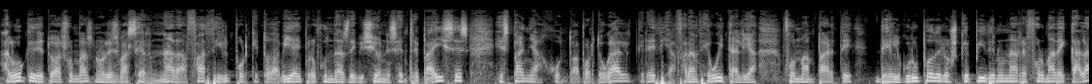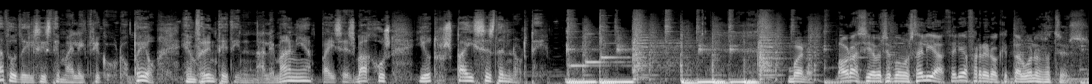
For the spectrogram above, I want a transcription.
algo que de todas formas no les va a ser nada fácil porque todavía hay profundas divisiones entre países. España, junto a Portugal, Grecia, Francia o Italia, forman parte del grupo de los que piden una reforma de calado del sistema eléctrico europeo. Enfrente tienen Alemania, Países Bajos y otros países del norte. Bueno, ahora sí, a ver si podemos. Celia, Celia Ferrero, ¿qué tal? Buenas noches.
